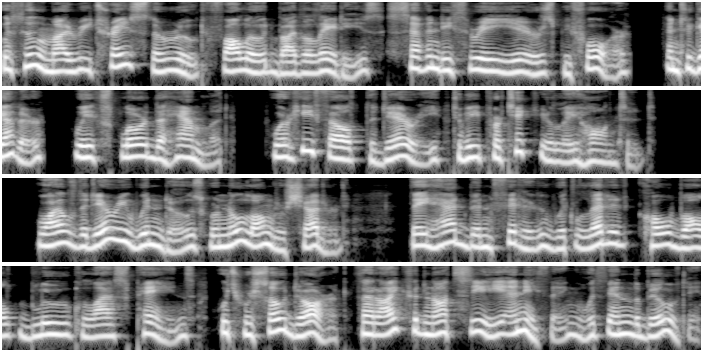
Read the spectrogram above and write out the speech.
with whom I retraced the route followed by the ladies 73 years before, and together we explored the hamlet where he felt the dairy to be particularly haunted. While the dairy windows were no longer shuttered, they had been fitted with leaded cobalt blue glass panes, which were so dark that I could not see anything within the building,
